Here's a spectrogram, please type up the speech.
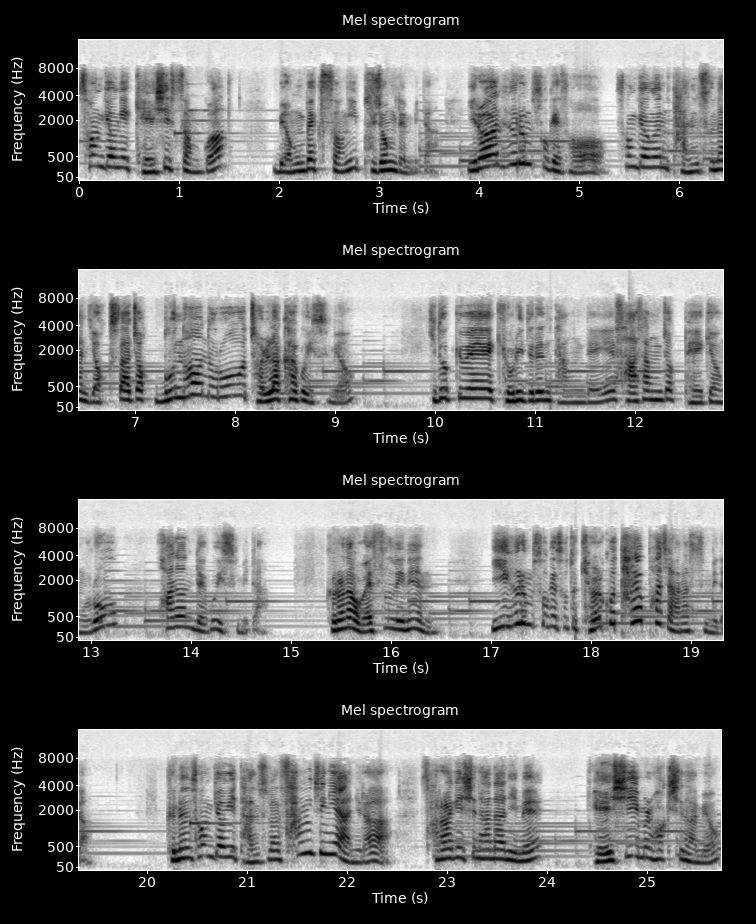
성경의 계시성과 명백성이 부정됩니다. 이러한 흐름 속에서 성경은 단순한 역사적 문헌으로 전락하고 있으며 기독교의 교리들은 당대의 사상적 배경으로 환원되고 있습니다. 그러나 웨슬리는 이 흐름 속에서도 결코 타협하지 않았습니다. 그는 성경이 단순한 상징이 아니라 살아계신 하나님의 계시임을 확신하며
